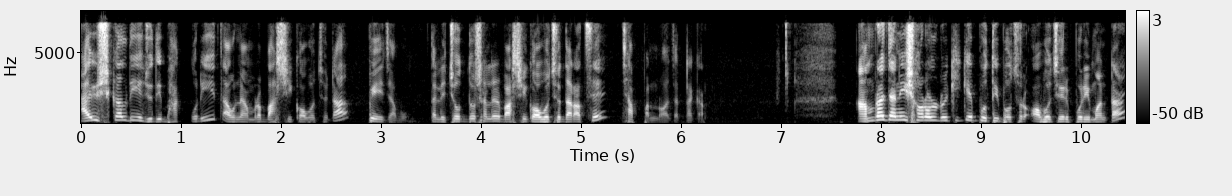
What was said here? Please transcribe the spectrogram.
আয়ুষ্কাল দিয়ে যদি ভাগ করি, তাহলে আমরা বার্ষিক অবচয়টা পেয়ে যাব। তাহলে চোদ্দ সালের বার্ষিক অবচয় দাঁড়াচ্ছে ছাপ্পান্ন হাজার টাকা। আমরা জানি সরল রৈখিকে প্রতি বছর অবচয়ের পরিমাণটা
